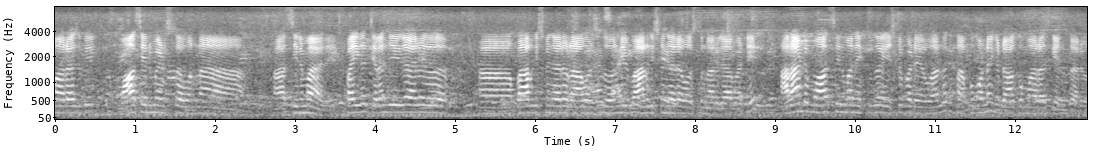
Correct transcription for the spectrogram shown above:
మహారాజుకి మాస్ ఎలిమెంట్స్తో ఉన్న ఆ సినిమా అది. పైగా చిరంజీవి గారు బాలకృష్ణ గారు రావాల్సింది ఓన్లీ బాలకృష్ణ గారే వస్తున్నారు కాబట్టి అలాంటి మాస్ సినిమాని ఎక్కువగా ఇష్టపడే వాళ్ళు తప్పకుండా ఇంకా డాకు మహారాజ్కి వెళ్తారు.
